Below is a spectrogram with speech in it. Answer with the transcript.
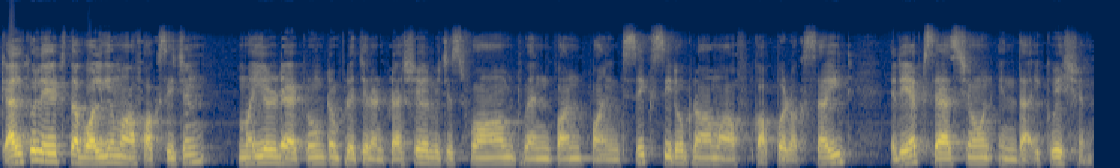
Calculate the volume of oxygen measured at room temperature and pressure which is formed when 1.60 gram of copper oxide reacts as shown in the equation.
